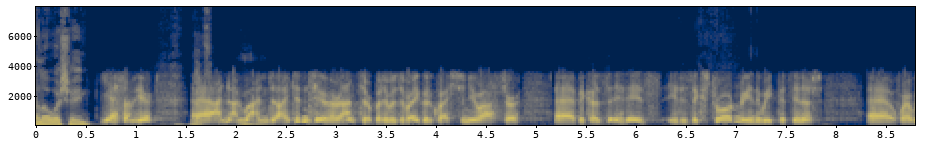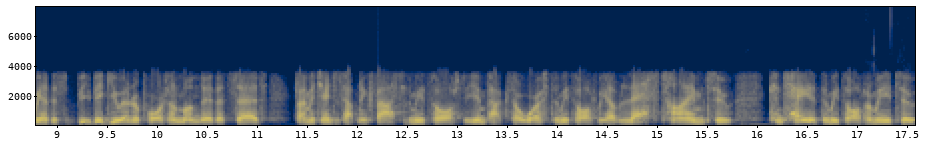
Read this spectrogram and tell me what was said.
Hello, Oisin. Yes, I'm here. Yes. And, and, and, I didn't hear her answer, but it was a very good question you asked her because it is, it is extraordinary in the week that's in it uh, where we had this big UN report on Monday that said climate change is happening faster than we thought, the impacts are worse than we thought, we have less time to contain it than we thought, and we need to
